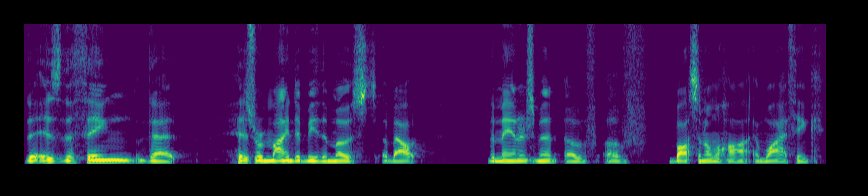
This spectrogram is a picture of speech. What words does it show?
that is the thing that has reminded me the most about the management of of Boston Omaha and why I think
